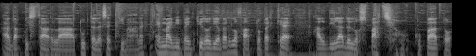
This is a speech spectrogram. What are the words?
ad acquistarla tutte le settimane e mai mi pentirò di averlo fatto perché al di là dello spazio occupato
